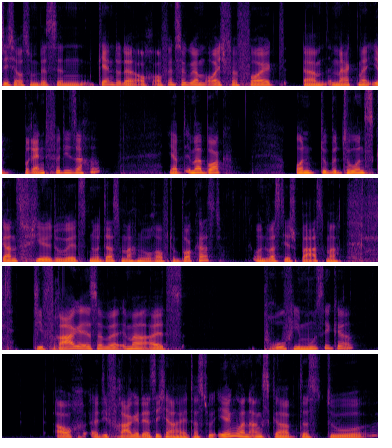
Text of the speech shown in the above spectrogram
dich auch so ein bisschen kennt oder auch auf Instagram euch verfolgt, ähm, merkt man, ihr brennt für die Sache. Ihr habt immer Bock und du betonst ganz viel, du willst nur das machen, worauf du Bock hast und was dir Spaß macht. Die Frage ist aber immer als Profimusiker auch äh, die Frage der Sicherheit. Hast du irgendwann Angst gehabt, dass du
